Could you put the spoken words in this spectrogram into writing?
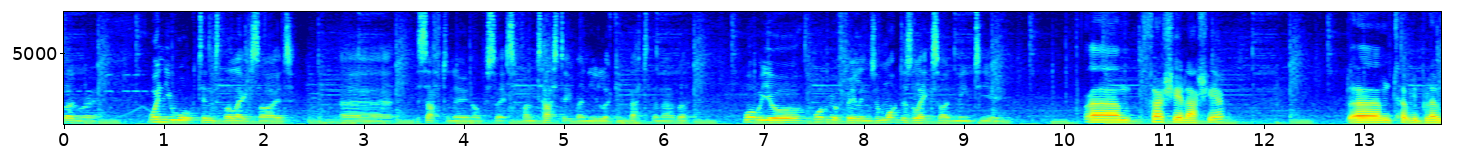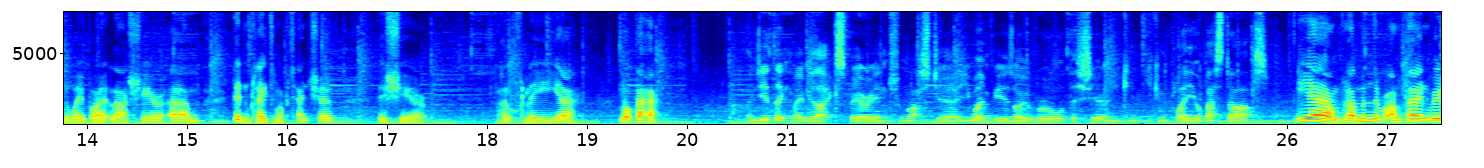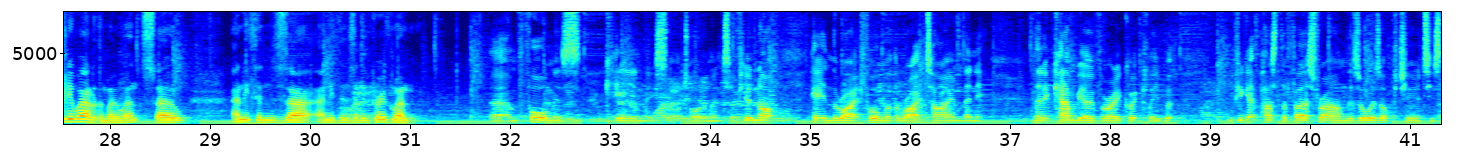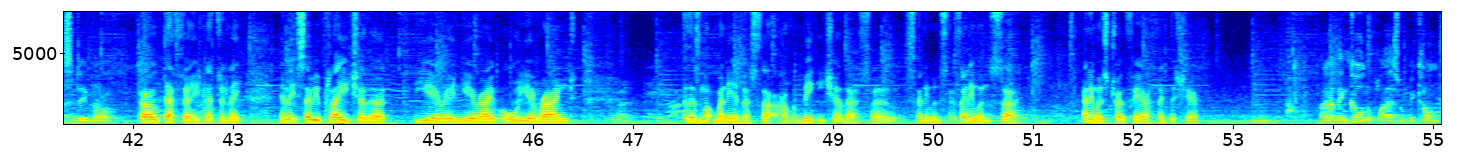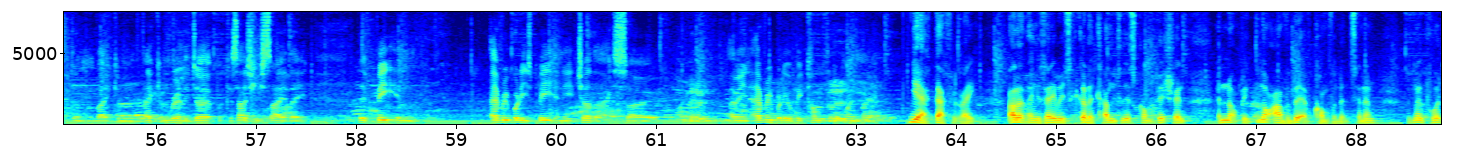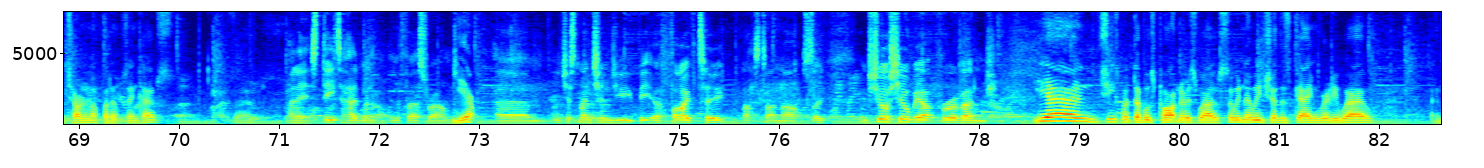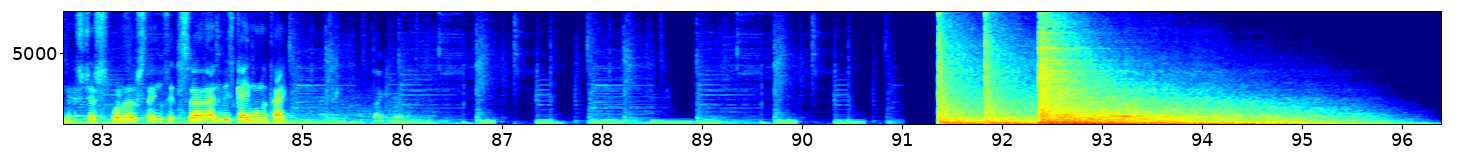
So when you walked into the Lakeside uh, this afternoon, obviously it's a fantastic venue, looking better than ever. What were your what were your feelings, and what does Lakeside mean to you? Um, first year last year. Um, totally blown away by it last year. Um, didn't play to my potential. This year, hopefully, uh, a lot better. And do you think maybe that experience from last year, you won't be as overall this year, and you can you can play your best darts? Yeah, I'm, I'm, the, I'm playing really well at the moment, so anything's uh, anything's an improvement. Uh, and form is key in these sort of tournaments. If you're not hitting the right form at the right time, then it then it can be over very quickly. But if you get past the first round, there's always opportunities to do more. Oh, definitely, definitely. And like say we play each other year in, year out, all year round. There's not many of us that haven't beat each other, so it's anyone's, it's anyone's, uh, anyone's trophy, I think, this year. And I think all the players will be confident that they can they can really do it because, as you say, they they've beaten everybody's beaten each other. So I mean, everybody will be confident, won't they? Yeah, definitely. I don't think there's anybody's going to come to this competition and not be, not have a bit of confidence in them. There's no point turning up, I don't think, House. So, And it's Deta Hedman in the first round. yep. Um, you just mentioned you beat her 5-2 last time out, so I'm sure she'll be out for revenge. Yeah, and she's my doubles partner as well, so we know each other's game really well. And it's just one of those things. It's uh, anybody's game on the day.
